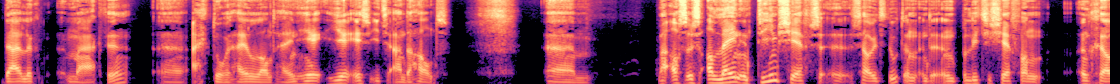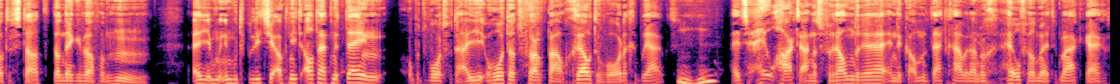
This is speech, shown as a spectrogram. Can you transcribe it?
duidelijk maakten, eh, eigenlijk door het hele land heen, hier, hier is iets aan de hand. Ehm, maar als dus alleen een teamchef eh, zoiets doet, een, een, politiechef van een grote stad, dan denk ik wel van, hmm. Eh, Je, moet- je moet de politie ook niet altijd meteen op het woord vertrouwen. Je hoort dat Frank Pauw grote woorden gebruikt. Het is heel hard aan het veranderen en de komende tijd gaan we daar nog heel veel mee te maken krijgen.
